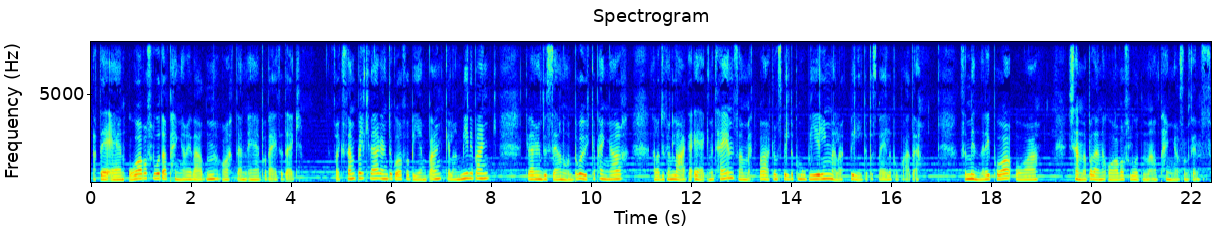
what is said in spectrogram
at det er en overflod av penger i verden, og at den er på vei til deg. F.eks. hver gang du går forbi en bank eller en minibank, hver gang du ser noen bruke penger, eller du kan lage egne tegn som et bakgrunnsbilde på mobilen eller et bilde på speilet på badet. Så minner deg på å kjenne på denne overfloden av penger som fins.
